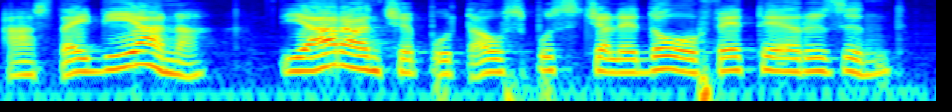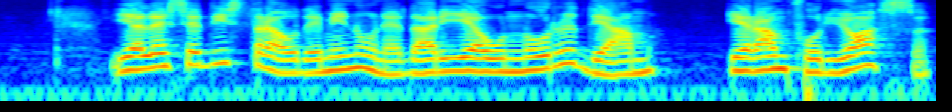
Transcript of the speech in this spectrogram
asta e Diana. Iar a început, au spus cele două fete râzând. Ele se distrau de minune, dar eu nu râdeam, eram furioasă.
